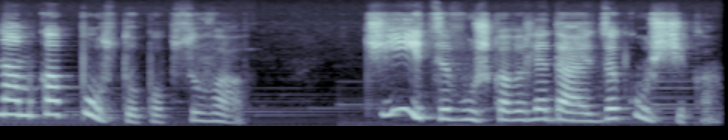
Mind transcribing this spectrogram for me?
нам капусту попсував. Чиї це вушка виглядають за кущика?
